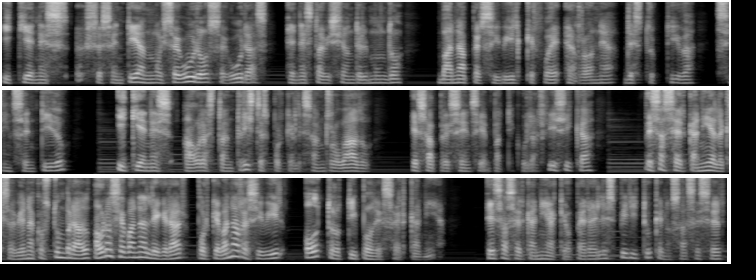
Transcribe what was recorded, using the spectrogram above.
y quienes se sentían muy seguros, seguras en esta visión del mundo, van a percibir que fue errónea, destructiva, sin sentido, y quienes ahora están tristes porque les han robado esa presencia en particular física, esa cercanía a la que se habían acostumbrado, ahora se van a alegrar porque van a recibir otro tipo de cercanía. Esa cercanía que opera el Espíritu que nos hace ser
